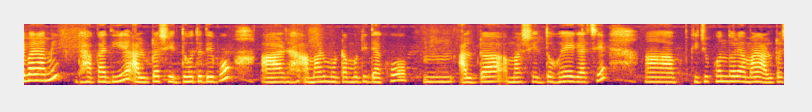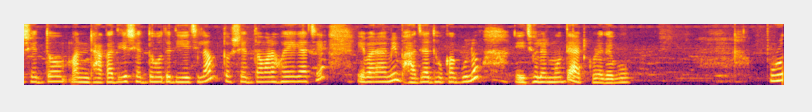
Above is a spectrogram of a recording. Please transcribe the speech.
এবার আমি ঢাকা দিয়ে আলুটা সেদ্ধ হতে দেব। আর আমার মোটামুটি দেখো আলুটা আমার সেদ্ধ হয়ে গেছে। কিছুক্ষণ ধরে আমার আলুটা সেদ্ধ মানে ঢাকা দিয়ে সেদ্ধ হতে দিয়েছিলাম। তো সেদ্ধ আমার হয়ে গেছে। এবার আমি ভাজা ধোকাগুলো এই ঝোলের মধ্যে অ্যাড করে দেব। পুরো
